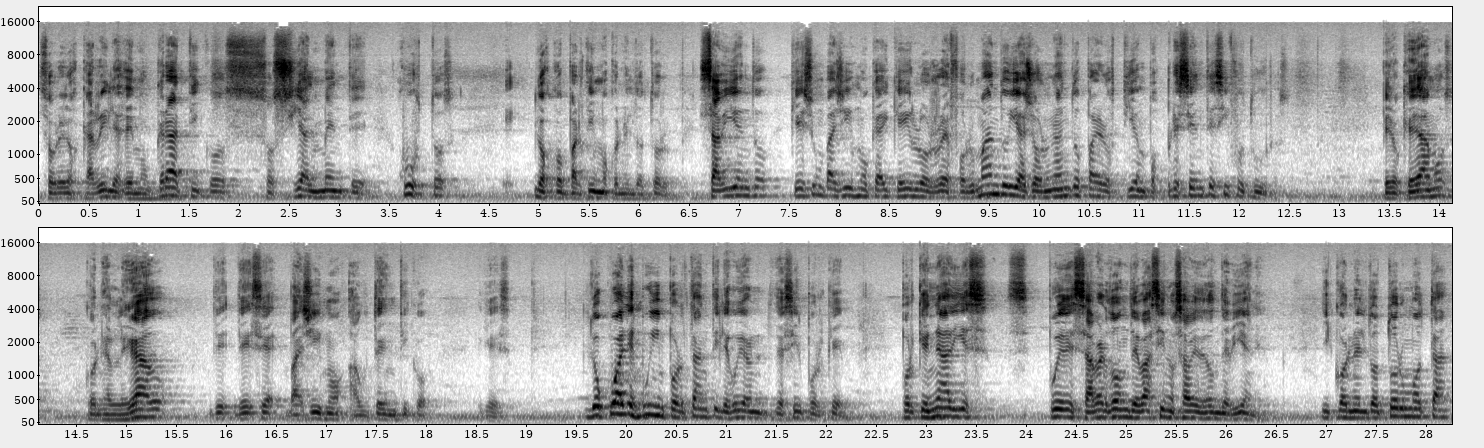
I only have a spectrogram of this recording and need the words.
sobre los carriles democráticos, socialmente justos, los compartimos con el doctor, sabiendo que es un vallismo que hay que irlo reformando y ayornando para los tiempos presentes y futuros. Pero quedamos con el legado de, ese vallismo auténtico que es. Lo cual es muy importante y les voy a decir por qué. Porque nadie puede saber dónde va si no sabe de dónde viene. Y con el doctor Mota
